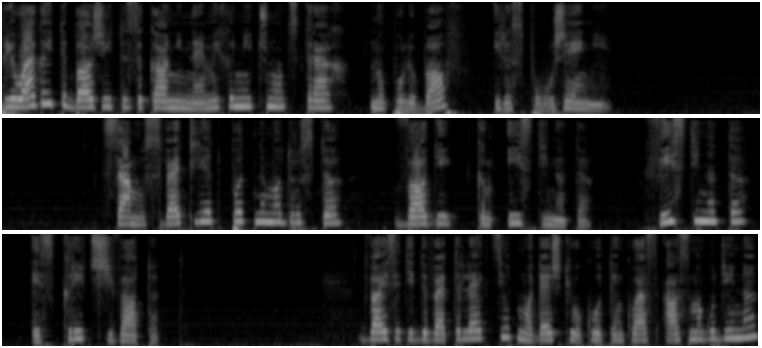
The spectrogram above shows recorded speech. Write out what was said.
Прилагайте Божиите закони не механично от страх, но по любов и разположение. Само светлият път на мъдростта води към истината. В истината е скрит животът. 29-та лекция от младежки окултен клас 8 година,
